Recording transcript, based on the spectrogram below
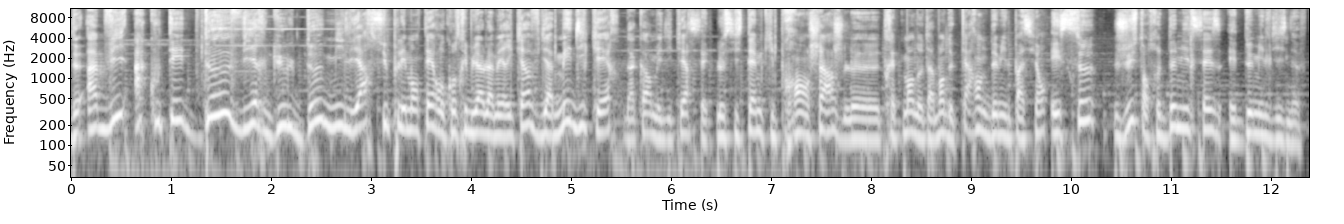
de AbbVie a coûté 2,2 milliards supplémentaires aux contribuables américains via Medicare. D'accord, Medicare, c'est le système qui prend en charge le traitement notamment de 42 000 patients. Et ce, juste entre 2016 et 2019.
